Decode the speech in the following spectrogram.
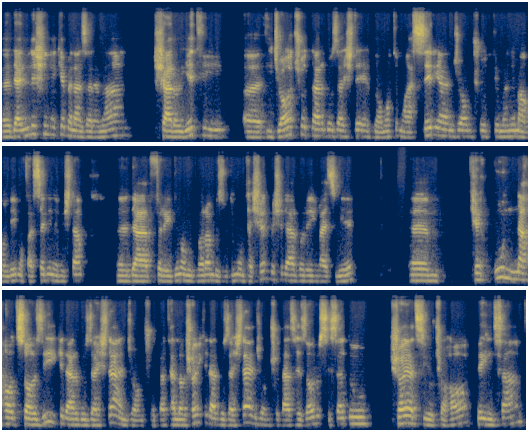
دلیلش اینه که به نظر من شرایطی ایجاد شد در گذشته اقدامات موثری انجام شد که من مقاله مفصلی نوشتم در فریدون. امیدوارم به زودی منتشر بشه درباره این قضیه. که اون نهادسازی که در گذشته انجام شد و تلاش هایی که در گذشته انجام شد از 1300 و شاید 34 به این سمت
